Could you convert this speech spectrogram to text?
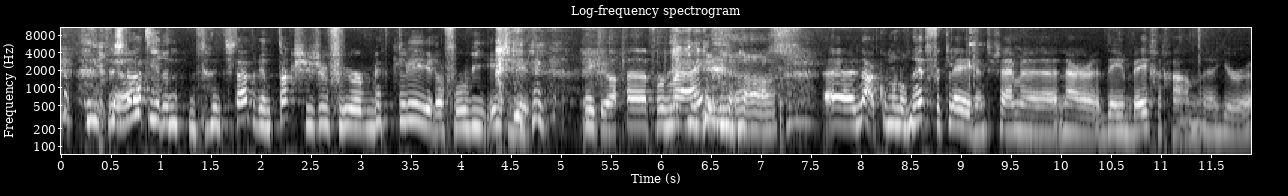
er staat, hier een, er staat hier een taxichauffeur met kleren. Voor wie is dit? ik dacht, eh, voor mij. Ja. Eh, nou, ik kon me nog net verkleden. En toen zijn we naar DNB gegaan, hier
